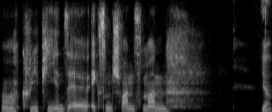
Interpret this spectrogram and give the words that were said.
Oh, creepy in äh, Echsenschwanz, Mann. Ja,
